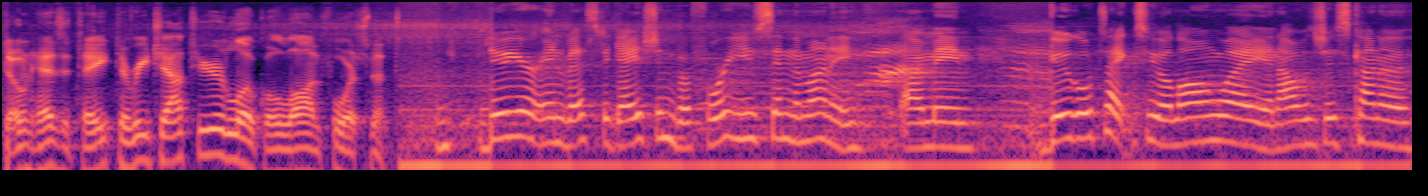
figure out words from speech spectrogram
don't hesitate to reach out to your local law enforcement. Do your investigation before you send the money. I mean, Google takes you a long way, and I was just kind of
